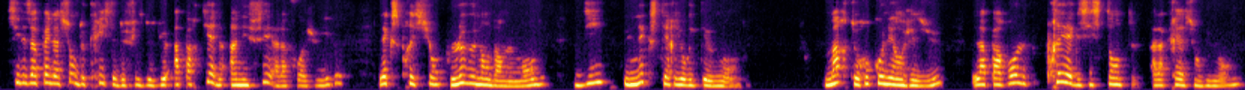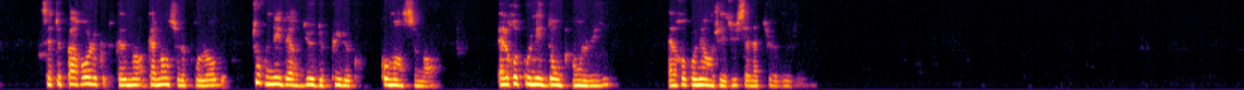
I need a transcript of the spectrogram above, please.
Si les appellations de Christ et de Fils de Dieu appartiennent en effet à la foi juive, l'expression le venant dans le monde dit une extériorité au monde. Marthe reconnaît en Jésus la parole préexistante à la création du monde, cette parole qu'annonce le prologue, tournée vers Dieu depuis le commencement. Elle reconnaît donc en lui, elle reconnaît en Jésus sa nature divine.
